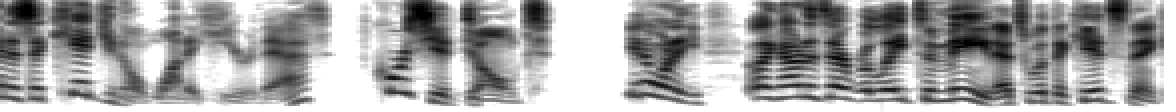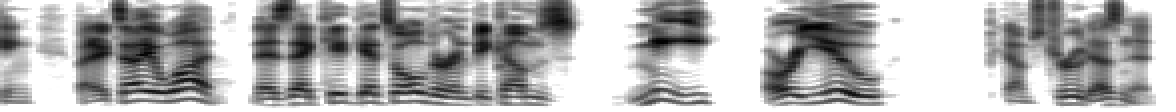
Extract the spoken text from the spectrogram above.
And as a kid, you don't want to hear that. Of course you don't. You don't want to, like, how does that relate to me? That's what the kid's thinking. But I tell you what, as that kid gets older and becomes me or you, becomes true, doesn't it?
